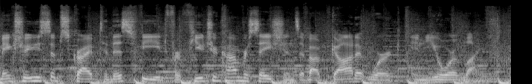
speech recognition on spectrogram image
Make sure you subscribe to this feed for future conversations about God at work in your life.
